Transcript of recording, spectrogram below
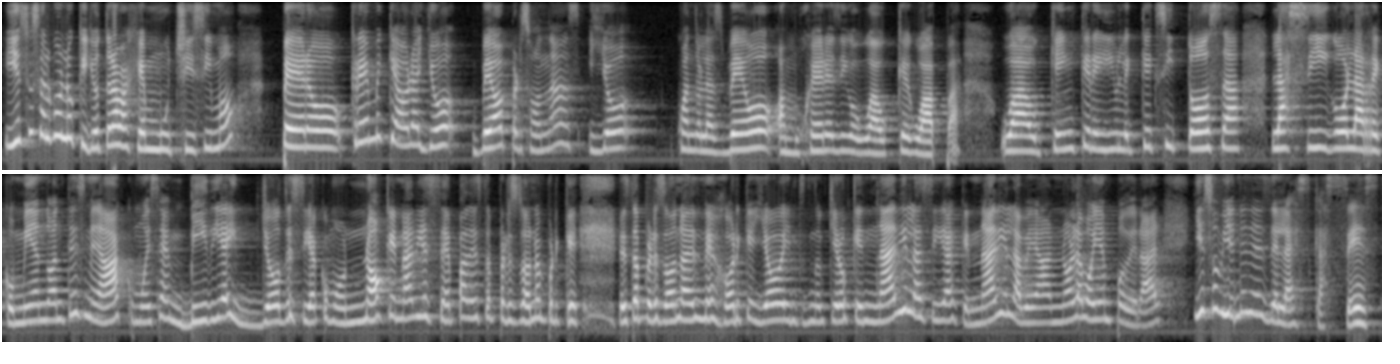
Y eso es algo en lo que yo trabajé muchísimo, pero créeme que ahora yo veo a personas y yo cuando las veo a mujeres digo, wow, qué guapa, wow, qué increíble, qué exitosa, la sigo, la recomiendo. Antes me daba como esa envidia y yo decía como, no, que nadie sepa de esta persona porque esta persona es mejor que yo, entonces no quiero que nadie la siga, que nadie la vea, no la voy a empoderar. Y eso viene desde la escasez,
